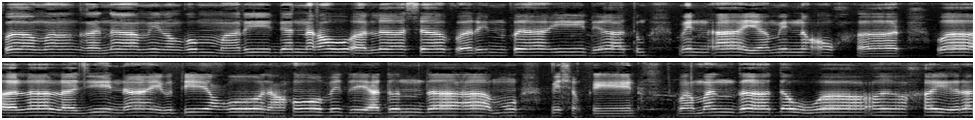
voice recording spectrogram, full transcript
فمن كان منكم مريدا أو على سفر فعيدة من أيام أخر وعلى الذين يطيعونه فدية طعام مسكين ومن تطوع خيرا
